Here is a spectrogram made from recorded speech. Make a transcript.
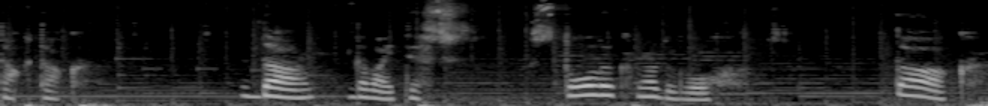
Так, так. Да, давайте. Столик на двох. Так.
